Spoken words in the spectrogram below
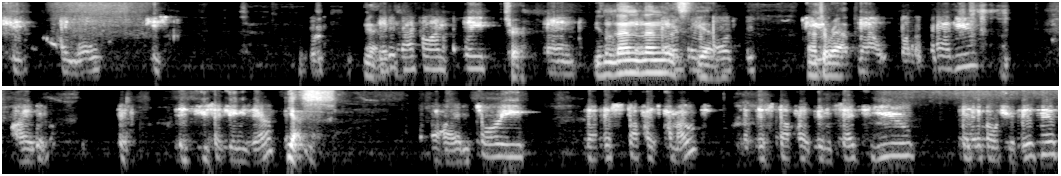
She, I know, she's, Yeah. get it back on plate, Sure. and And then, then it's yeah. That's a wrap. Now, have you? I if, if you said Jamie's there, Yes. Uh, I'm sorry that this stuff has come out, that this stuff has been said to you, said about your business.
